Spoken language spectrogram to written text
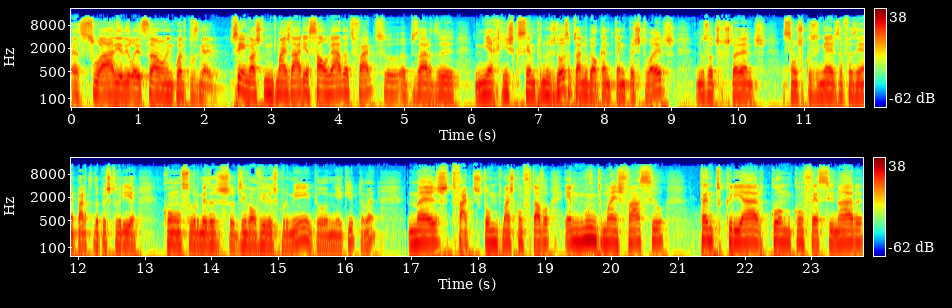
a sua área de eleição enquanto cozinheiro. Sim, gosto muito mais da área salgada, de facto, apesar de me arrisco sempre nos doces, apesar de no Belcanto tenho pasteleiros, nos outros restaurantes são os cozinheiros a fazerem a parte da pastelaria com sobremesas desenvolvidas por mim e pela minha equipe também mas de facto estou muito mais confortável, é muito mais fácil tanto criar como confeccionar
